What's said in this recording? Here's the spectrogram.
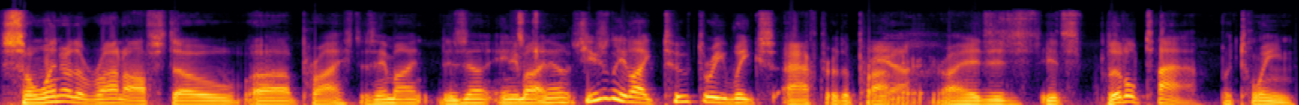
So when are the runoffs, though, uh, Price? Does anybody does anybody know? It's usually like two, three weeks after the primary, yeah. right? It's, it's little time between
